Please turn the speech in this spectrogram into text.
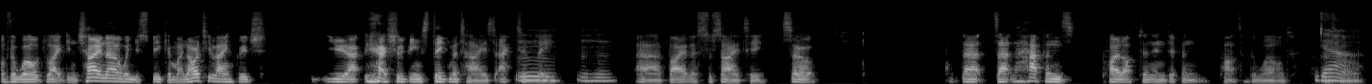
of the world, like in China, when you speak a minority language, you you're actually being stigmatized actively mm, mm-hmm. uh, by the society. So that that happens quite often in different parts of the world. Yeah. Well.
